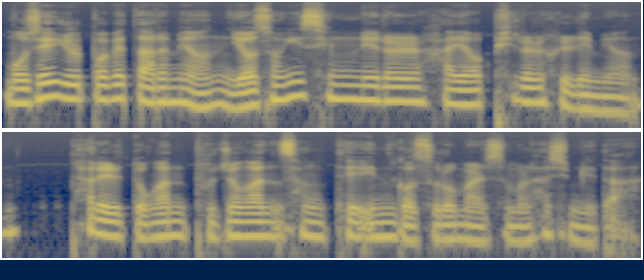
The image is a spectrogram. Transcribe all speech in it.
모세의 율법에 따르면 여성이 생리를 하여 피를 흘리면 8일 동안 부정한 상태인 것으로 말씀을 하십니다.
